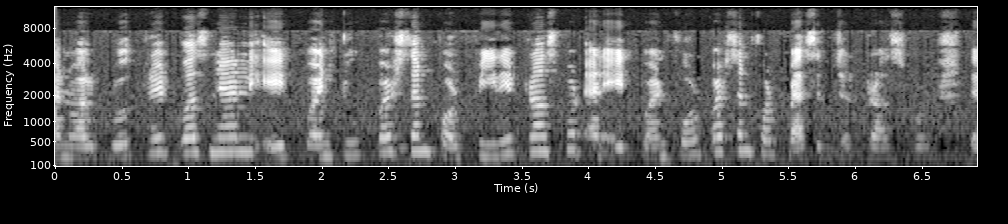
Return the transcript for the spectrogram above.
annual growth rate was nearly 8.2% for free transport and 8.4% for passenger transport. The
